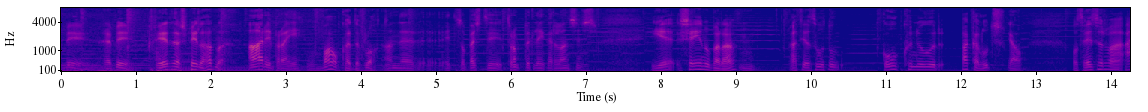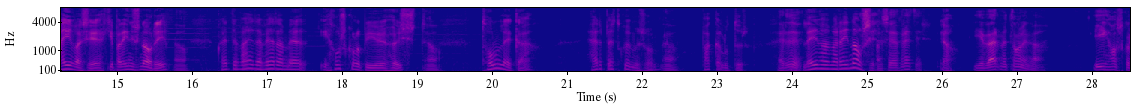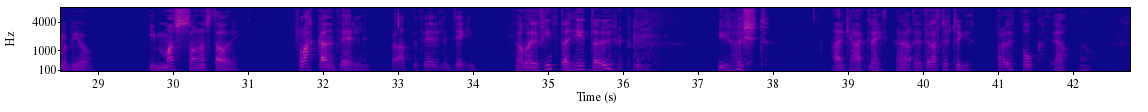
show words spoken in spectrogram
Heppi, Heppi, hver er að spila þarna? Ari Bræi, Vá, hvað þetta er flott. Hann er eitt svo besti trompetleikari landsins. Ég segi nú bara mm. að því að þú ert nú góðkunnugur bakalúts Já, og þeir þurfa að æfa sig, ekki bara einu sinni ári. Já, hvernig væri að vera með í háskólabíu í haust? Já, tónleika Herbert Guðmundsson, já. Bakalútur. Leifaðum að reyna á sig. Að segja fréttir. Já, Ég verð með tónleika í háskóla bíó í massa á næsta ári. Flakkaðum ferilinn bara allur ferilinn tekin það væri fínt að hýta upp í haust. Það er ekki hægt, Nei, það, Bara- þetta er allt upptekið. Bara uppbókað Já, Já.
